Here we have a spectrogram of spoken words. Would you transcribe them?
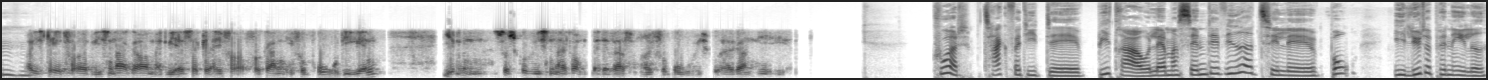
Mm-hmm. Og i stedet for, at vi snakker om, at vi er så glade for at få gang i forbruget igen, jamen, så skulle vi snakke om, hvad det var for noget forbrug, vi skulle have gang i igen. Kurt, tak for dit øh, bidrag. Lad mig sende det videre til øh, Bo i lytterpanelet.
